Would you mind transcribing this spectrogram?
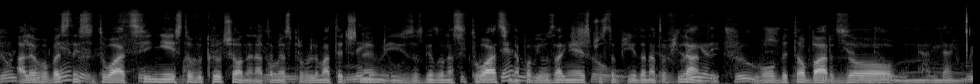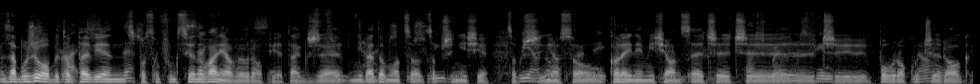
"Don't ale w obecnej sytuacji nie jest to wykluczone. Natomiast problematycznym i ze względu na sytuację, na powiązanie jest przystąpienie do NATO the real Finlandii. Byłoby to bardzo, mm, zaburzyłoby to pewien sposób funkcjonowania w Europie. Także nie wiadomo, to co, co przyniesie, co przyniosą kolejne miesiące, czy, czy, czy pół roku, czy Now rok.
